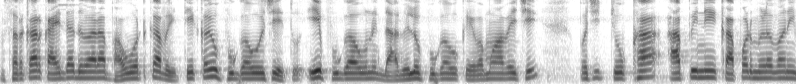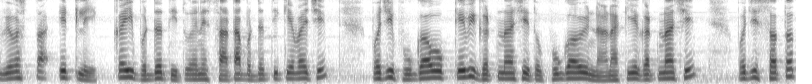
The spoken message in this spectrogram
સરકાર કાયદા દ્વારા ભાવો અટકાવે તે કયો ફુગાવો છે? તો એ ફુગાવોને દાબેલો ફુગાવો કહેવામાં આવે છે. પછી ચોખા આપીને કાપડ મેળવવાની વ્યવસ્થા એટલે કઈ પદ્ધતિ? તો એને સાટા પદ્ધતિ કહેવાય છે. પછી ફુગાવો કેવી ઘટના છે? તો ફુગાવો એ નાણાકીય ઘટના છે. પછી સતત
